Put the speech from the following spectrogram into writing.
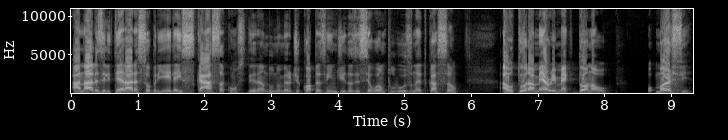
A análise literária sobre ele é escassa considerando o número de cópias vendidas e seu amplo uso na educação. A autora Mary McDonnell Murphy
